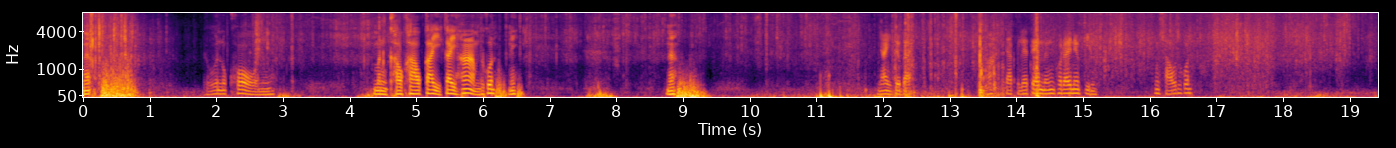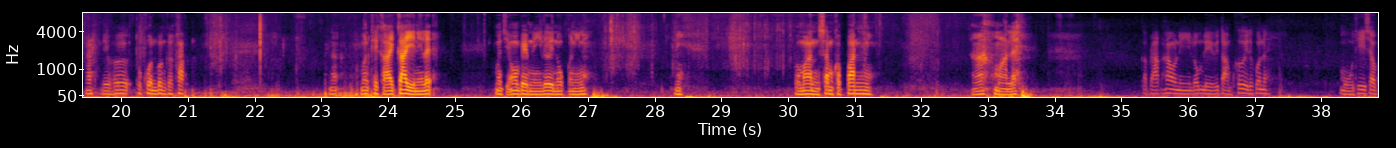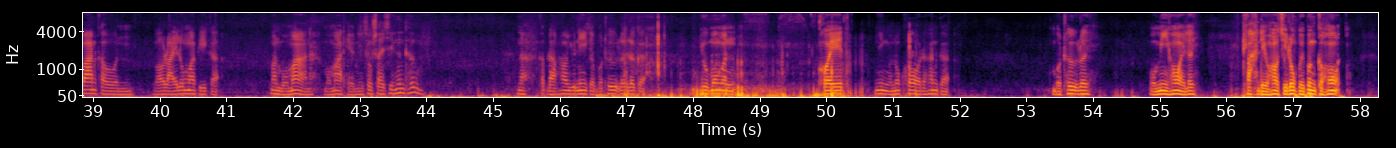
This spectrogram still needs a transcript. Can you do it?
นะแต่ว่านกข้ออันนี้นะมันขาวๆใกล้ใกล้ห้ามทุกคนนี่นะใหญ่เติบได้จัดไปเลยแต้มหนึ่งพอได้แนวกินมือเสาร์ทุกคนนะเดี๋ยวเฮ้อทุกคนเบิ่งคักๆนะมันคล้ายๆไก่นี่แหละ มันจะออกแบบนี้เลยนกอันนี้นะนี่ประมาณซ้ำกับปั้นนี่อะมาเลยกับรักเฮานี่ล้มเหลวอยู่ตามเคยทุกคนเลยหมูที่ชาวบ้านเขาเว้าไหลลงมาพีกอะมันบ่มานะบ่มาแถวนี้สงสัยสิเงินทึ่งนะกับรักเฮาอยู่นี่กับบ่ถือเลยแล้วก็อยู่มองเงินคอยยิ่งกว่านกคอแล้วท่านก็บ่ถือเลย บ่มีห้อยเลยไปะเดี๋ยวเฮาสิลงไปเบิ่งกระหาะ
